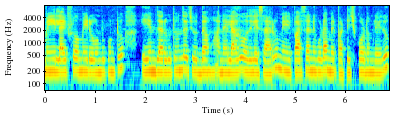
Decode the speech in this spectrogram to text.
మీ లైఫ్లో మీరు వండుకుంటూ ఏం జరుగుతుందో చూద్దాం అనేలాగా వదిలేశారు. మీ పర్సన్ని కూడా మీరు పట్టించుకోవడం లేదు.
